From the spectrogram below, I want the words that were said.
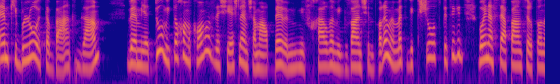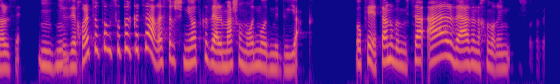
הם קיבלו את הבנק גם, והם ידעו מתוך המקום הזה שיש להם שם הרבה מבחר ומגוון של דברים, הם באמת ביקשו ספציפית, בואי נעשה הפעם סרטון על זה. מהמם. וזה יכול להיות סרטון סופר קצר, עשר שניות כזה על משהו מאוד מאוד מדויק. אוקיי, יצאנו במבצע על, ואז אנחנו מראים את השוט הזה.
